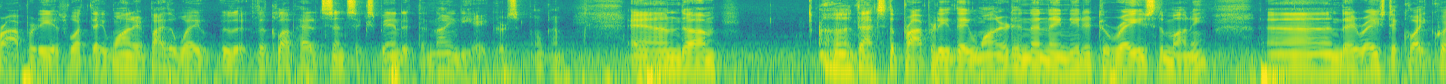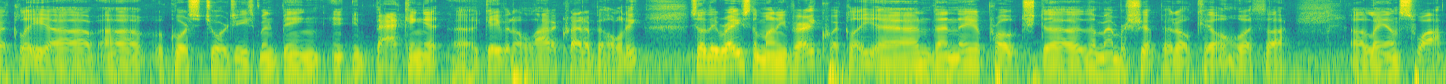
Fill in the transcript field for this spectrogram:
property is what they wanted. By the way, the, the club had since expanded to 90 acres. Okay. And um, uh, that's the property they wanted, and then they needed to raise the money. And they raised it quite quickly. Uh, uh, of course, George Eastman being backing it uh, gave it a lot of credibility. So they raised the money very quickly, and then they approached uh, the membership at Oak Hill with uh, land swap.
